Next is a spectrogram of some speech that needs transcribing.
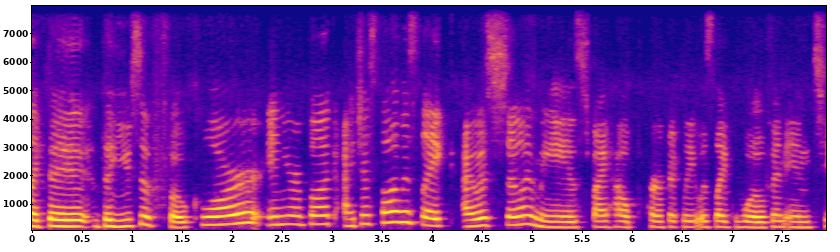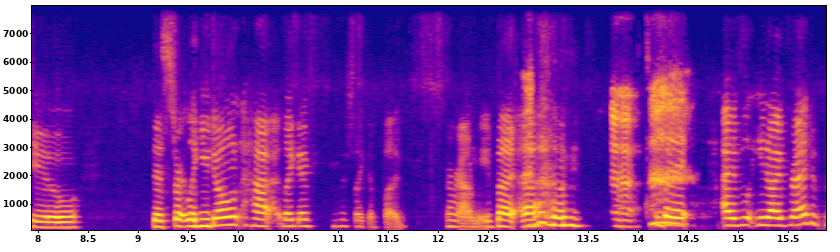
like the the use of folklore in your book i just thought was like i was so amazed by how perfectly it was like woven into this story like you don't have like i there's like a bug around me but um but i've you know i've read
